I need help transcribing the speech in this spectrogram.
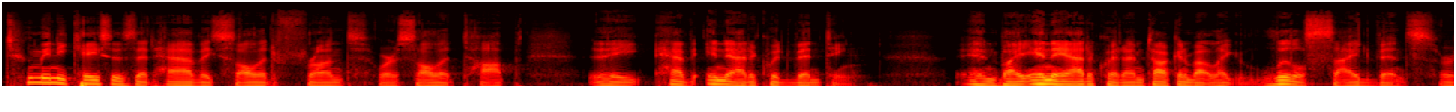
too many cases that have a solid front or a solid top, they have inadequate venting. And by inadequate i'm talking about like little side vents or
